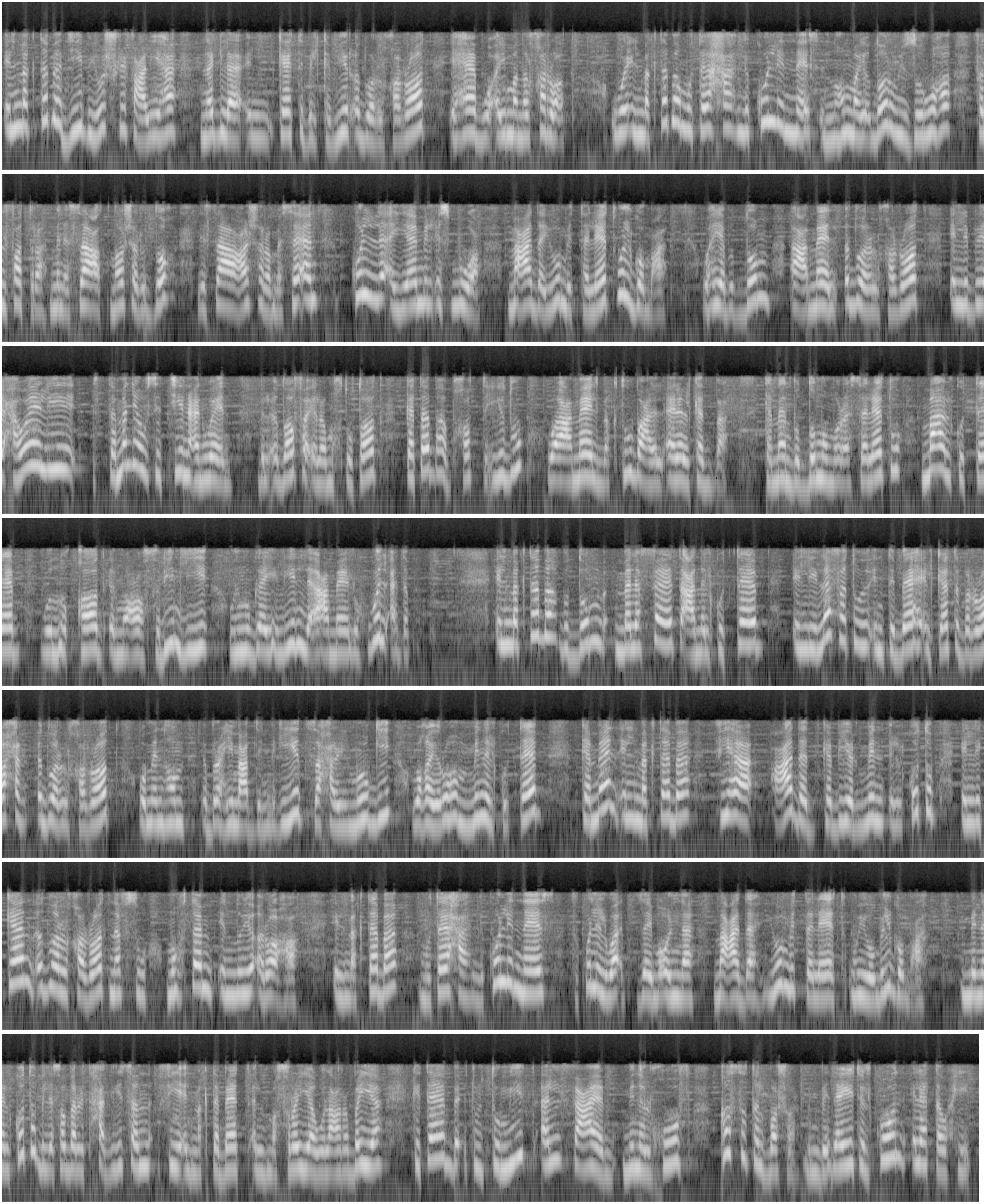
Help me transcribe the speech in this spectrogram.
المكتبة دي بيشرف عليها نجلة الكاتب الكبير إدوار الخراط إيهاب وأيمن الخراط. والمكتبة متاحة لكل الناس إن هم يقدروا يزوروها في الفترة من الساعة 12 الظهر للساعة 10 مساء كل أيام الأسبوع ما عدا يوم الثلاث والجمعة وهي بتضم أعمال إدوار الخراط اللي بحوالي 68 عنوان بالإضافة إلى مخطوطات كتبها بخط إيده وأعمال مكتوبة على الآلة الكاتبة. كمان بتضم مراسلاته مع الكتاب والنقاد المعاصرين ليه والمجايلين لأعماله والأدب. المكتبة بتضم ملفات عن الكتاب اللي لفتوا انتباه الكاتب الراحل ادوار الخراط ومنهم إبراهيم عبد المجيد سحر الموجي وغيرهم من الكتاب. كمان المكتبة فيها عدد كبير من الكتب اللي كان ادوار الخراط نفسه مهتم إنه يقراها. المكتبة متاحة لكل الناس في كل الوقت زي ما قلنا ما عدا يوم الثلاث ويوم الجمعة. من الكتب اللي صدرت حديثا في المكتبات المصرية والعربية كتاب 300 ألف عام من الخوف قصة البشر من بداية الكون إلى التوحيد.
